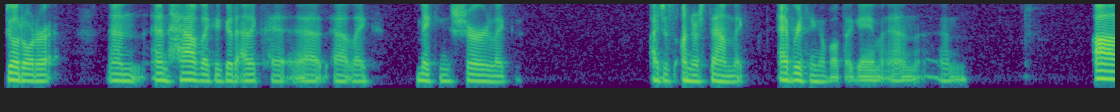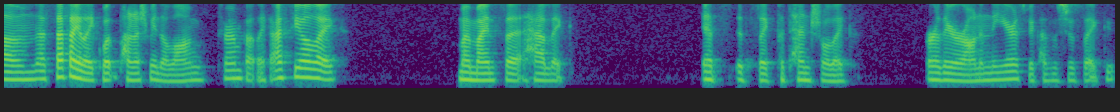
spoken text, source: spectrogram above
build order and and have like a good etiquette at, at like making sure like I just understand like everything about the game and and um that's definitely like what punished me in the long term but like I feel like my mindset had like it's it's like potential like earlier on in the years because it's just like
